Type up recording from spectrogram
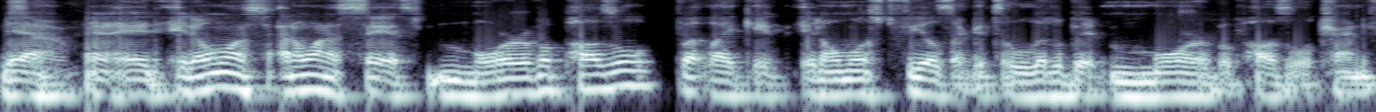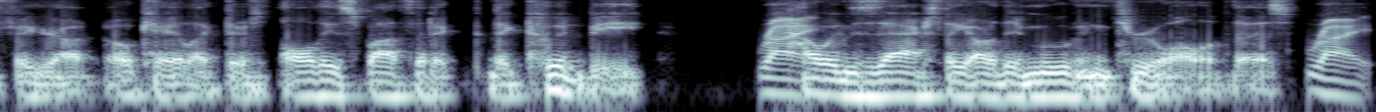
Yeah. So- And it, it almost, I don't want to say it's more of a puzzle, but like it, it almost feels like it's a little bit more of a puzzle trying to figure out, okay, like there's all these spots that it, they could be. Right. How exactly are they moving through all of this? Right,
